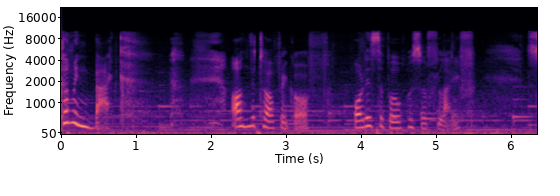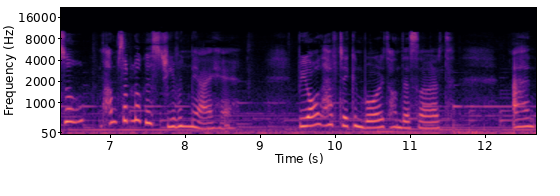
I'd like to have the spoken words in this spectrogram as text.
coming back on the topic of what is the purpose of life so हम सब लोग इस जीवन में आए हैं। We all have taken birth on this earth, and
